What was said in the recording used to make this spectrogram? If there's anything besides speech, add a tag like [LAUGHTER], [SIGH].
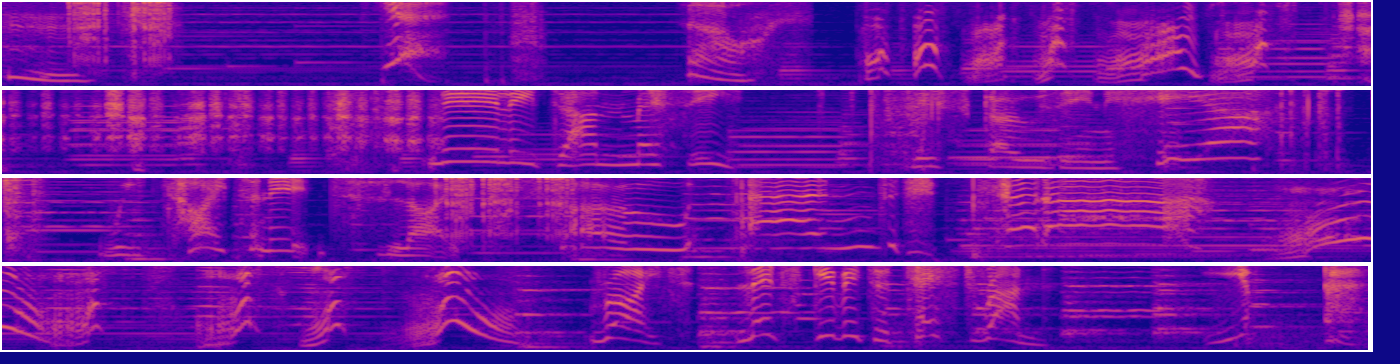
Hmm. Yeah. Oh. Nearly done, Messy. This goes in here. We tighten it like so, and ta-da! Right, let's give it a test run. Yep. Hey!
